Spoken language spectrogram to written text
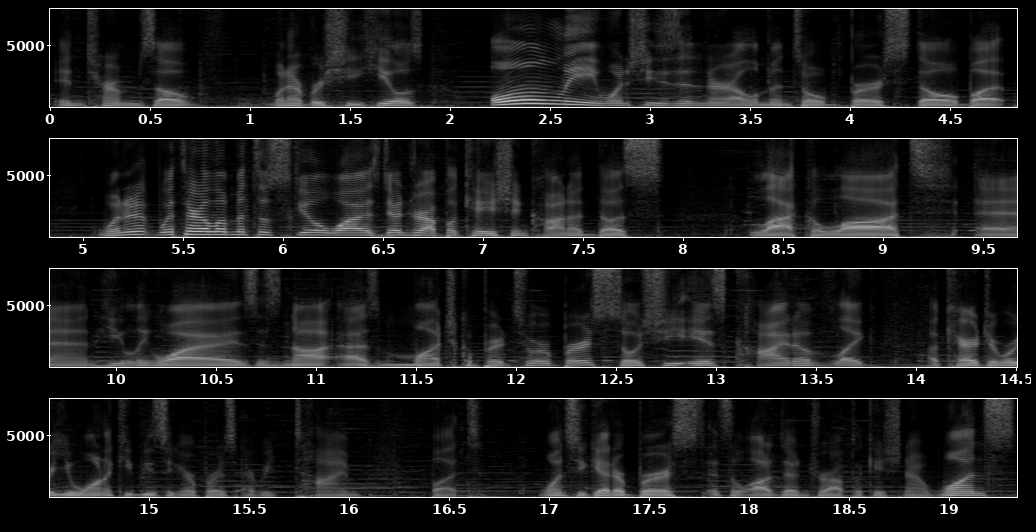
in terms of whenever she heals. Only when she's in her elemental burst though, but when it, with her elemental skill wise, Dendro application kind of does lack a lot and healing wise is not as much compared to her burst so she is kind of like a character where you want to keep using her burst every time but once you get her burst, it's a lot of Dendro application at once,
